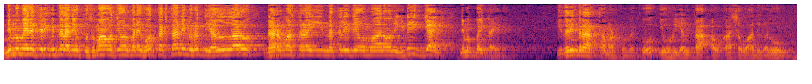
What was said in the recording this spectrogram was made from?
ನಿಮ್ಮ ಮೇಲೆ ತಿರುಗಿ ಬಿದ್ದಲ್ಲ, ನೀವು ಕುಸುಮಾವತಿ ಅವ್ರ ಮನೆಗೆ ಹೋದ ತಕ್ಷಣ ನಿಮ್ಮ ವಿರುದ್ಧ ಎಲ್ಲರೂ ಧರ್ಮಸ್ಥಳ ಈ ನಕಲಿ ದೇವಮಾನವನ ಇಡೀ ಗ್ಯಾಂಗ್ ನಿಮಗೆ ಬೈತಾ ಇದೆ. ಇದರಿಂದ ಅರ್ಥ ಮಾಡ್ಕೋಬೇಕು, ಇವರು ಎಂಥ ಅವಕಾಶವಾದಿಗಳು?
